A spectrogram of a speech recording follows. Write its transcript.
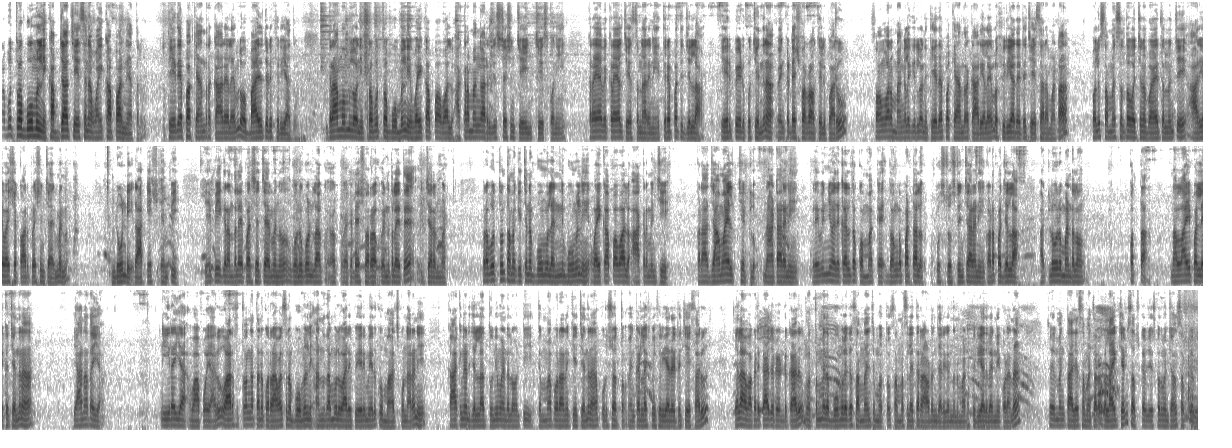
ప్రభుత్వ భూముల్ని కబ్జా చేసిన వైకాపా నేతలు తేదేపా కేంద్ర కార్యాలయంలో బాధితుడి ఫిర్యాదు. గ్రామంలోని ప్రభుత్వ భూముల్ని వైకాపా వాళ్ళు అక్రమంగా రిజిస్ట్రేషన్ చేయించేసుకొని క్రయ విక్రయాలు చేస్తున్నారని తిరుపతి జిల్లా ఏర్పేడుకు చెందిన వెంకటేశ్వరరావు తెలిపారు. సోమవారం మంగళగిరిలోని తేదేపా కేంద్ర కార్యాలయంలో ఫిర్యాదు అయితే చేశారన్నమాట. పలు సమస్యలతో వచ్చిన బాధితుల నుంచి Aryavysya corporation chairman Dondi Rakesh MP AP గ్రంథాలయ పరిషత్ చైర్మన్ గొనుగొండ్ల వెంకటేశ్వరరావు వినతులైతే ఇచ్చారనమాట ప్రభుత్వం తమకిచ్చిన భూములన్నీ భూముల్ని వైకాపా వాళ్ళు ఆక్రమించి అక్కడ జామాయిల చెట్లు నాటారని రెవెన్యూ అధికారులతో కొమ్మక్కై దొంగ పట్టాలు సృష్టించారని కడప జిల్లా అట్లూరు మండలం కొత్త నల్లాయిపల్లెకు చెందిన యానదయ్య ఈరయ్య వాపోయారు. వారసత్వంగా తనకు రావాల్సిన భూముల్ని అన్నదమ్ములు వారి పేరు మీదకు మార్చుకున్నారని కాకినాడ జిల్లా తుని మండలం టి తిమ్మాపురానికి చెందిన పురుషోత్తం వెంకటలక్ష్మి ఫిర్యాదు అయితే చేశారు. ఇలా ఒకటి కాదు రెండు కాదు మొత్తం మీద భూములకు సంబంధించి మొత్తం సమస్యలు అయితే రావడం జరిగిందనమాట ఫిర్యాదులన్నీ కూడా సో ఇది మనకు తాజా సమాచారం. ఒక లైక్ చేయండి సబ్స్క్రైబ్ చేసుకోవద్దు మన ఛానల్ సబ్స్క్రైబ్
